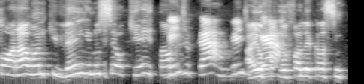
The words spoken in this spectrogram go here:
torar o ano que vem e não sei o que e tal. Vende o carro, vende aí o carro. Aí eu, falei com ela assim:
